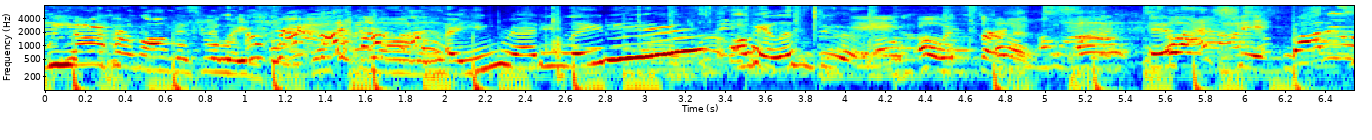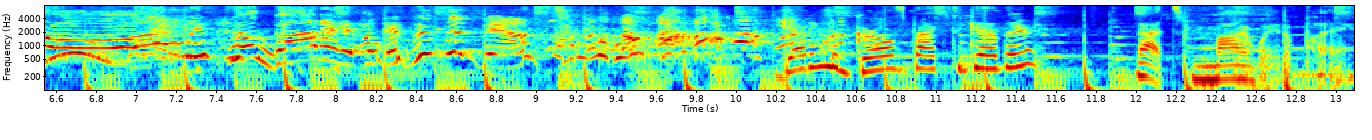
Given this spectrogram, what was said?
We are her longest relationship, let's be honest. Are you ready, ladies? Okay, let's do it. Oh, it started. Oh, uh, flash it. Body roll. We still got it. Okay. Is this advanced? Getting the girls back together? That's my way to play.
